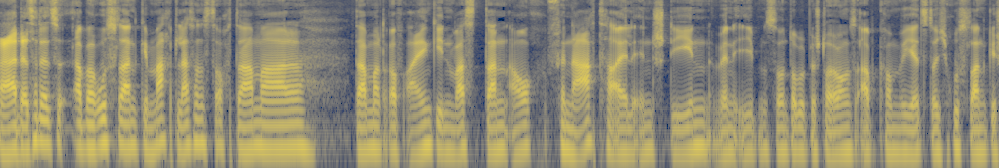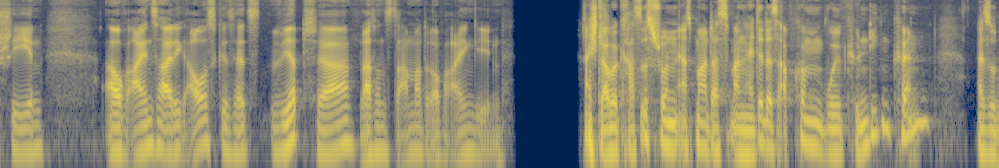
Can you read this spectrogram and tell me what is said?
Ah, das hat jetzt aber Russland gemacht. Lass uns doch da mal, da mal drauf eingehen, was dann auch für Nachteile entstehen, wenn eben so ein Doppelbesteuerungsabkommen wie jetzt durch Russland geschehen, auch einseitig ausgesetzt wird. Ja, lass uns da mal drauf eingehen. Ich glaube, krass ist schon erstmal, dass man hätte das Abkommen wohl kündigen können. Also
